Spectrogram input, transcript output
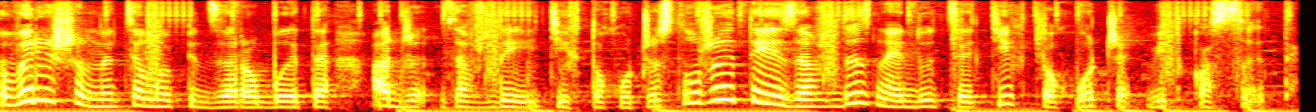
вирішив на цьому підзаробити, адже завжди є ті, хто хоче служити, і завжди знайдуться ті, хто хоче відкосити.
